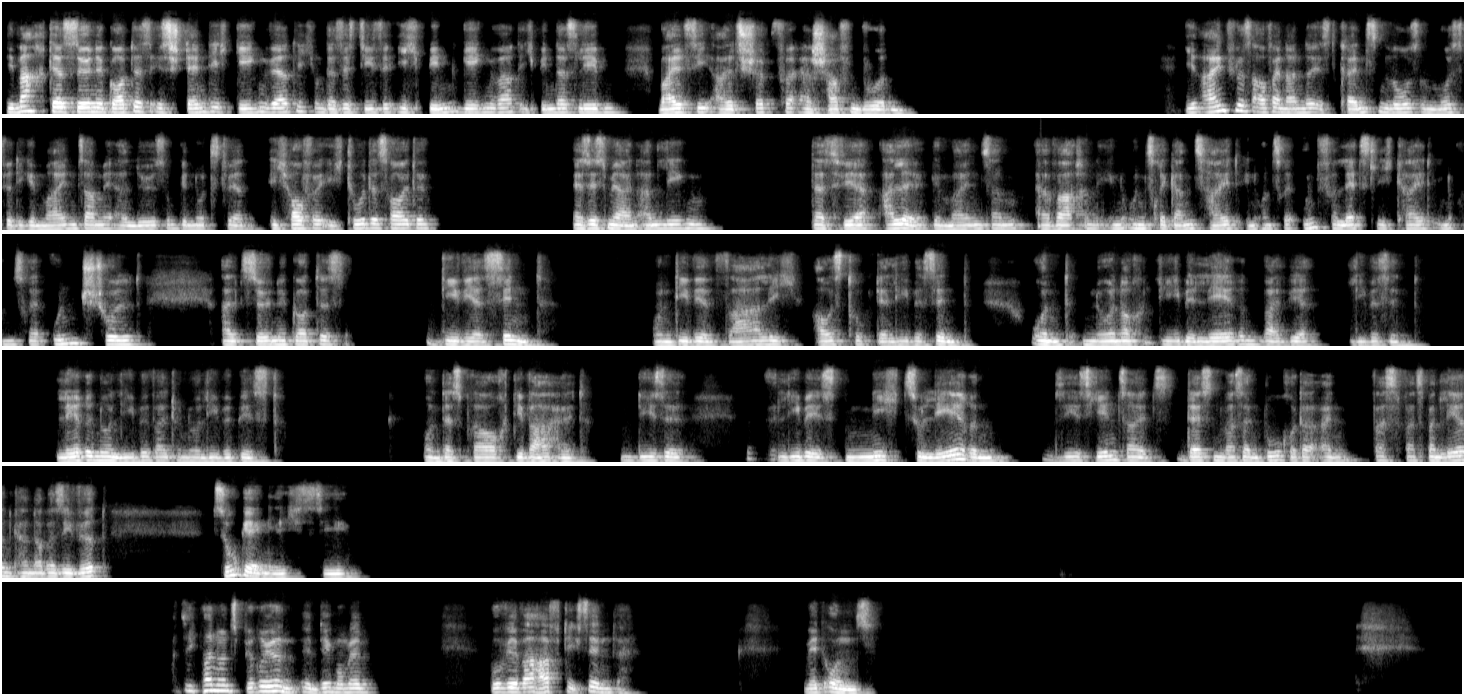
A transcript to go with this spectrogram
Die Macht der Söhne Gottes ist ständig gegenwärtig und das ist diese Ich bin Gegenwart, ich bin das Leben, weil sie als Schöpfer erschaffen wurden. Ihr Einfluss aufeinander ist grenzenlos und muss für die gemeinsame Erlösung genutzt werden. Ich hoffe, ich tue das heute. Es ist mir ein Anliegen, dass wir alle gemeinsam erwachen in unsere Ganzheit, in unsere Unverletzlichkeit, in unsere Unschuld als Söhne Gottes, die wir sind und die wir wahrlich Ausdruck der Liebe sind und nur noch Liebe lehren, weil wir Liebe sind. Lehre nur Liebe, weil du nur Liebe bist. Und das braucht die Wahrheit. Diese Liebe ist nicht zu lehren. Sie ist jenseits dessen, was ein Buch oder ein, was, was man lehren kann, aber sie wird zugänglich. Sie Sie kann uns berühren in dem Moment, wo wir wahrhaftig sind mit uns.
